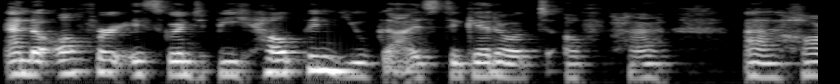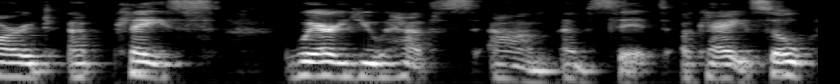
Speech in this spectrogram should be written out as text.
And the offer is going to be helping you guys to get out of a, a hard a place where you have um, sit okay? So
